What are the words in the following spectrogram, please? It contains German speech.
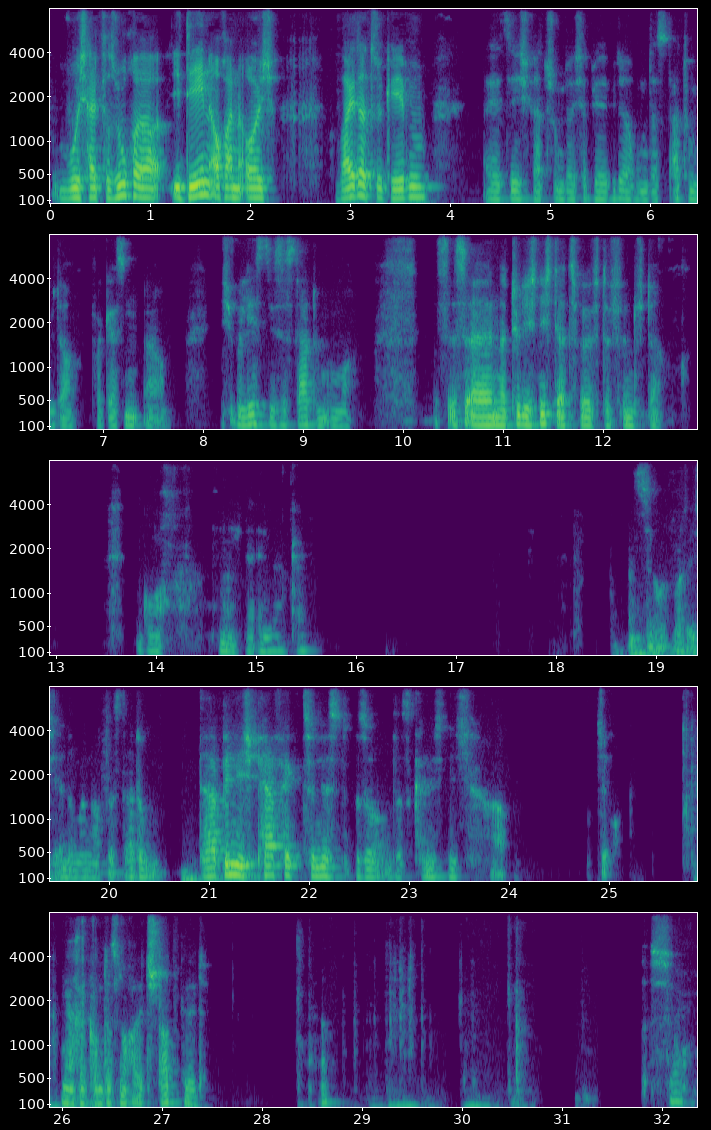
wo ich halt versuche, Ideen auch an euch weiterzugeben. Jetzt sehe ich gerade schon ich habe hier wiederum das Datum wieder vergessen. Ich überlese dieses Datum immer. Es ist äh, natürlich nicht der 12.05. Oh, nicht mehr ändern kann. So, warte, ich ändere mal noch das Datum. Da bin ich Perfektionist, also das kann ich nicht haben. So. Nachher kommt das noch als Startbild. Ja. So.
